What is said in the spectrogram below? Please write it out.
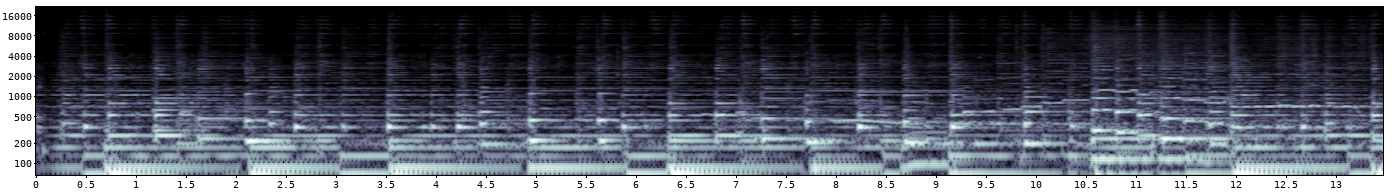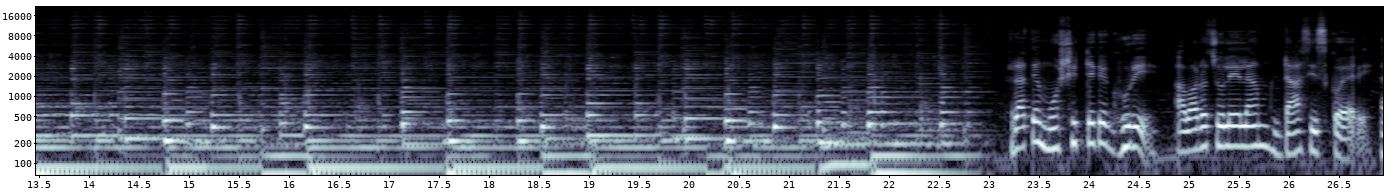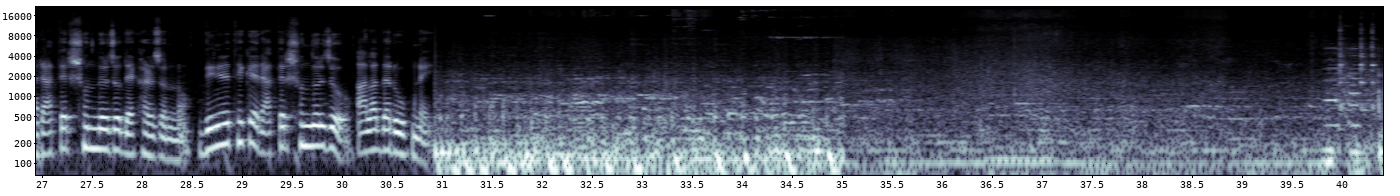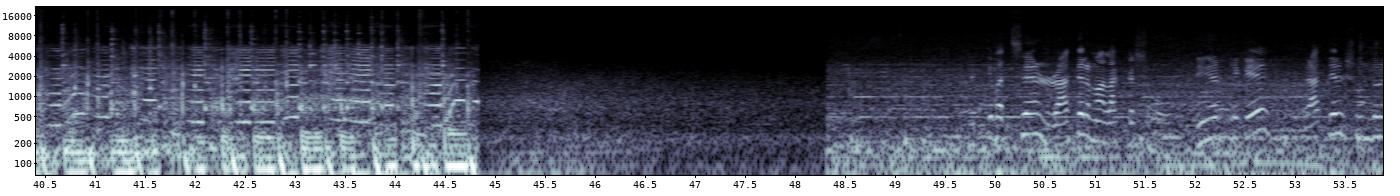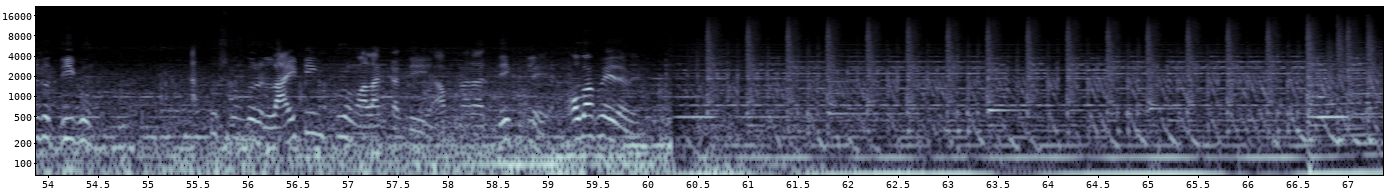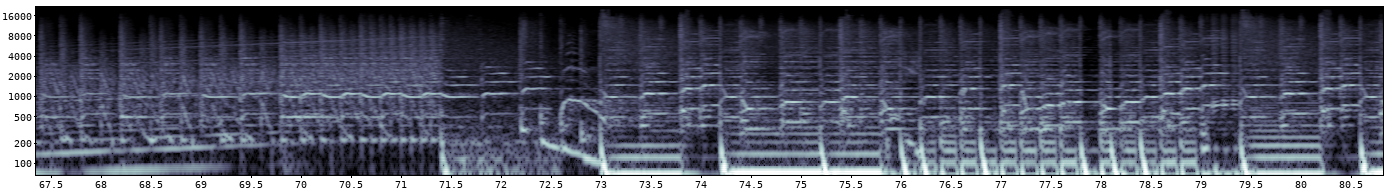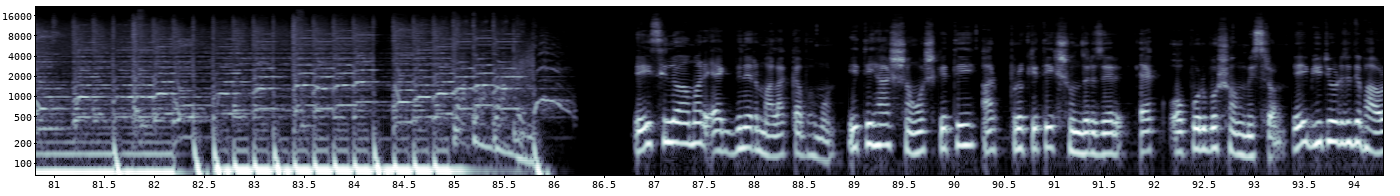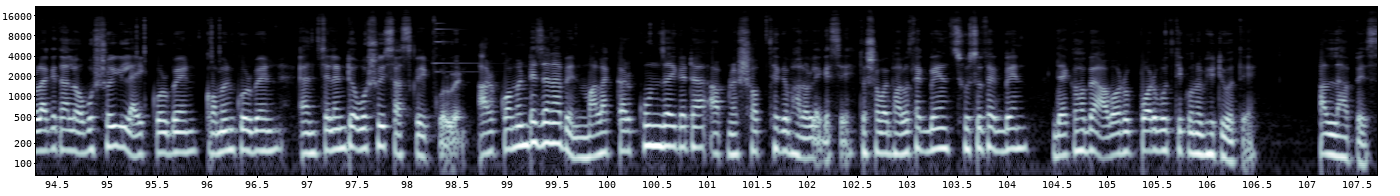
রাতে মসজিদ থেকে ঘুরে আবারও চলে এলাম ডাস স্কোয়ারে, রাতের সৌন্দর্য দেখার জন্য। দিনের থেকে রাতের সৌন্দর্য আলাদা রূপ নেয়। দেখতে পাচ্ছেন রাতের মালাক্কা শহর দিনের থেকে রাতের সৌন্দর্য দ্বিগুণ। এত সুন্দর লাইটিং পুরো মালাক্কাতে আপনারা দেখলে অবাক হয়ে যাবেন। এই ছিল আমার একদিনের মালাক্কা ভ্রমণ, ইতিহাস, সংস্কৃতি আর প্রাকৃতিক সৌন্দর্যের এক অপূর্ব সংমিশ্রণ। এই ভিডিওটি যদি ভালো লাগে তাহলে অবশ্যই লাইক করবেন কমেন্ট করবেন অ্যান্ড চ্যানেলটি অবশ্যই সাবস্ক্রাইব করবেন। আর কমেন্টে জানাবেন মালাক্কার কোন জায়গাটা আপনার সব থেকে ভালো লেগেছে। তো সবাই ভালো থাকবেন, সুস্থ থাকবেন, দেখা হবে আবারও পরবর্তী কোনো ভিডিওতে। আল্লাহ হাফেজ।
